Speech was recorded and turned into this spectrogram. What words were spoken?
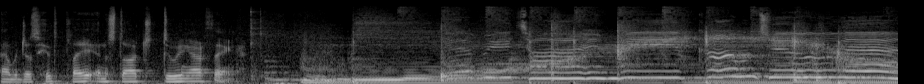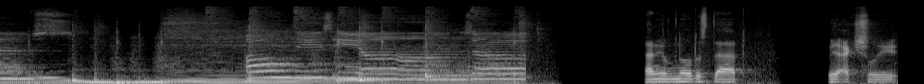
and we just hit play and start doing our thing. every time we've come to this, all these eons of And you'll notice that we actually,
